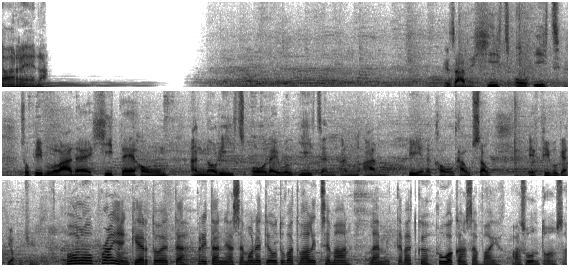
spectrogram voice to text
Yle Areena. is either heat or eat. So people will either heat their home and not eat, or they will eat and, and, and be in a cold house. So if people get the opportunity... Paul O'Brien kertoo, että Britanniassa monet joutuvat valitsemaan, lämmittävätkö ruokansa vai asuntonsa.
